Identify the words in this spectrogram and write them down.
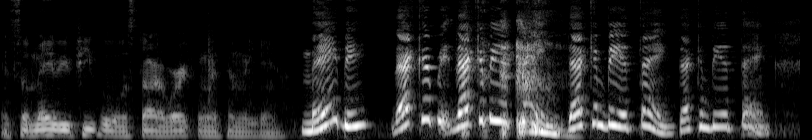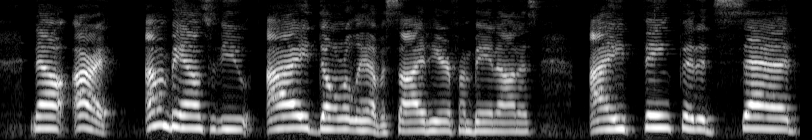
and so maybe people will start working with him again. Maybe. That could be that could be a thing. that can be a thing. That can be a thing. Now, all right, I'm gonna be honest with you. I don't really have a side here if I'm being honest. I think that it's sad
